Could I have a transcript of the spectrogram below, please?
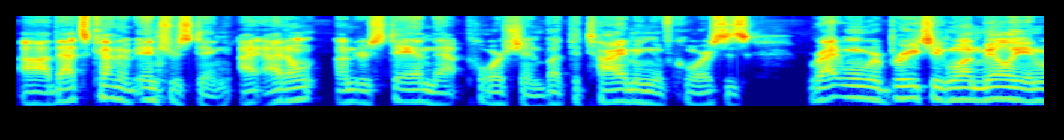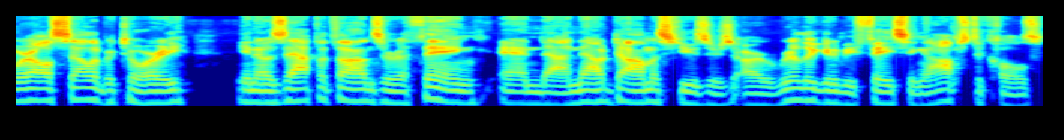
Uh, that's kind of interesting. I, I don't understand that portion, but the timing, of course, is right when we're breaching 1 million, we're all celebratory. You know, Zapathons are a thing. And uh, now Damus users are really going to be facing obstacles.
